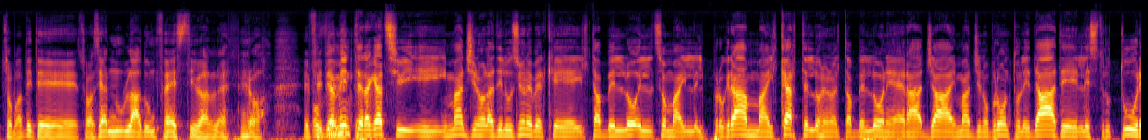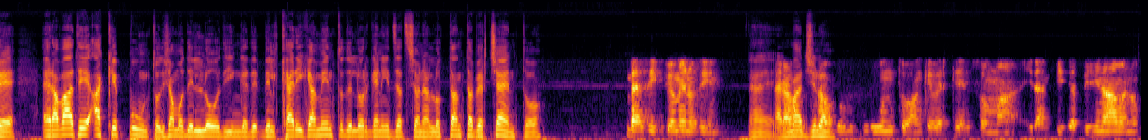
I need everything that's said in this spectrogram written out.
Insomma, avete, insomma, si è annullato un festival, eh, però. Ovviamente ragazzi immagino la delusione perché il tabellone, insomma il, il programma, il cartellone, non il tabellone era già immagino pronto, le date, le strutture, eravate a che punto diciamo del loading, de- del caricamento dell'organizzazione all'80%? Beh sì, più o meno sì. Eh, Era immagino un punto, anche perché insomma i tempi si avvicinavano.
